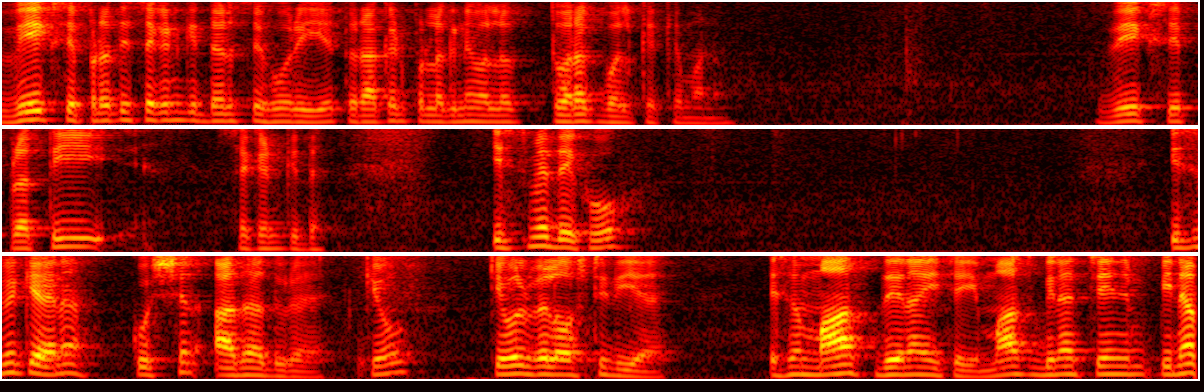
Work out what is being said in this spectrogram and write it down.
वेग से प्रति सेकंड की दर से हो रही है तो रॉकेट पर लगने वाला त्वरक बल क्या क्या मानो वेग से प्रति सेकंड की दर। इसमें देखो, इसमें क्या है ना, क्वेश्चन आधा अधूरा है। क्यों? केवल वेलोसिटी दिया है। इसमें मास देना ही चाहिए। मास बिना चेंज बिना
